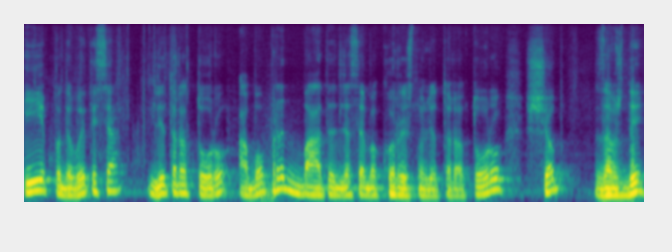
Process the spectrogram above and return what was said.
і подивитися літературу або придбати для себе корисну літературу, щоб завжди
